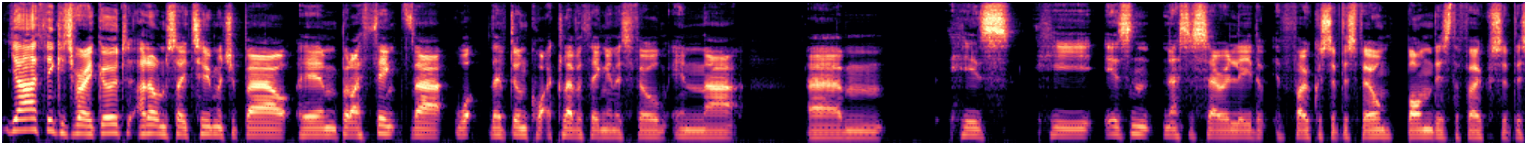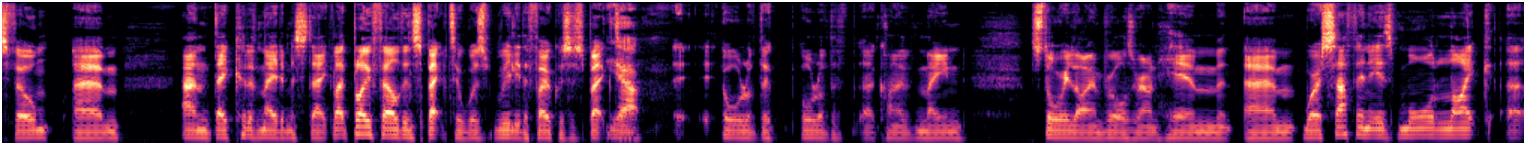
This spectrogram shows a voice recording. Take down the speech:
Yeah, I think he's very good. I don't want to say too much about him, but I think that what they've done quite a clever thing in this film in that um, his he isn't necessarily the focus of this film. Bond is the focus of this film. Um, and they could have made a mistake. Like Blofeld in Spectre was really the focus of Spectre. Yeah. All of the all of the uh, kind of main storyline revolves around him. Um, whereas Safin is more like a,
